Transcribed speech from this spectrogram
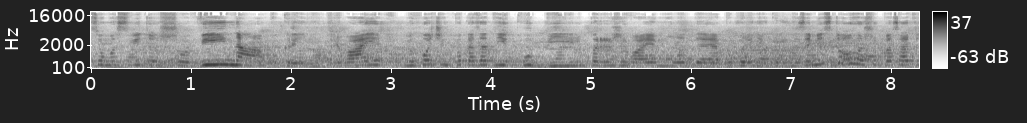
всьому світу, що війна в Україні триває. Ми хочемо показати, яку біль переживає молоде покоління України. Замість того, щоб писати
